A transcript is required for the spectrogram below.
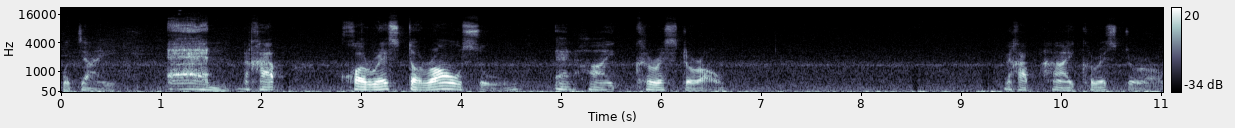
หัวใจ and นะครับคอเลสเตอรอลสูง and high cholesterol นะครับ high cholesterol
